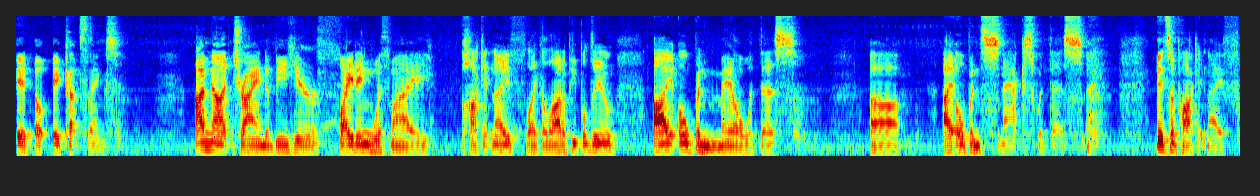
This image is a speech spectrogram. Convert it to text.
It, oh, it cuts things. I'm not trying to be here fighting with my pocket knife like a lot of people do. I open mail with this. Uh, I open snacks with this. It's a pocket knife,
